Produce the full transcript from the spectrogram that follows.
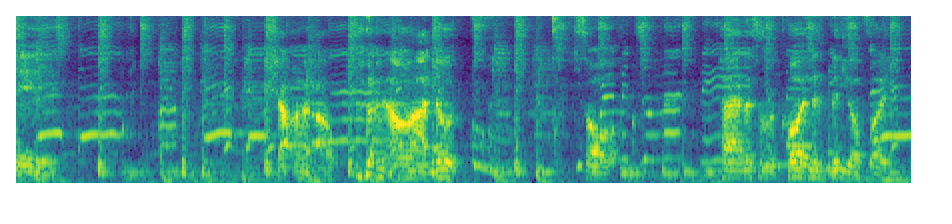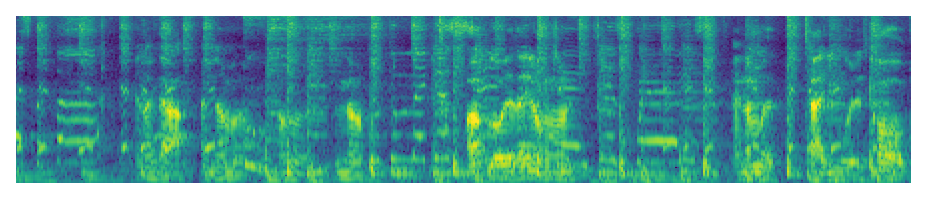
is shouting her out. I don't know how to do it. So, Pat, I'm recording this video for you, and I got a number. I'm gonna, you know, upload it later on, and I'm gonna tell you what it's called.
